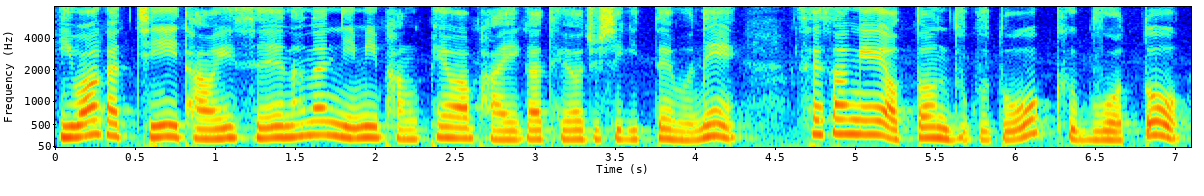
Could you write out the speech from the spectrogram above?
이와 같이 다윗은 하나님이 방패와 바위가 되어 주시기 때문에 세상의 어떤 누구도 그 무엇도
